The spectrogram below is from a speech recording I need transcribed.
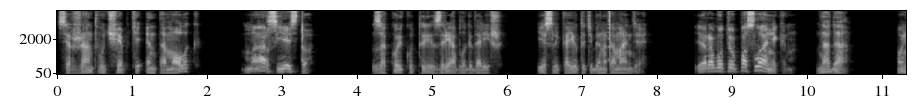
«Сержант в учебке энтомолог?» «Марс есть то». «За койку ты зря благодаришь, если каюта тебе на команде». «Я работаю посланником». «Да-да». Он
